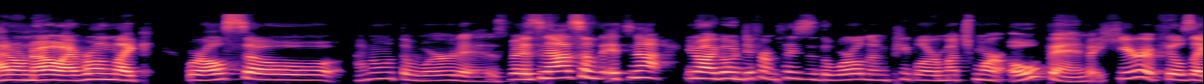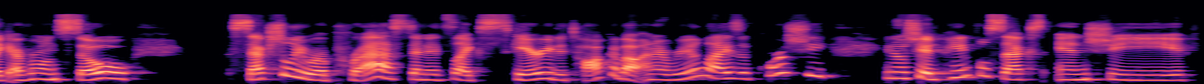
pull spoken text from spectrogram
I don't know, everyone like we're also I don't know what the word is, but it's not something it's not, you know, I go different places of the world and people are much more open, but here it feels like everyone's so sexually repressed and it's like scary to talk about and i realized of course she you know she had painful sex and she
